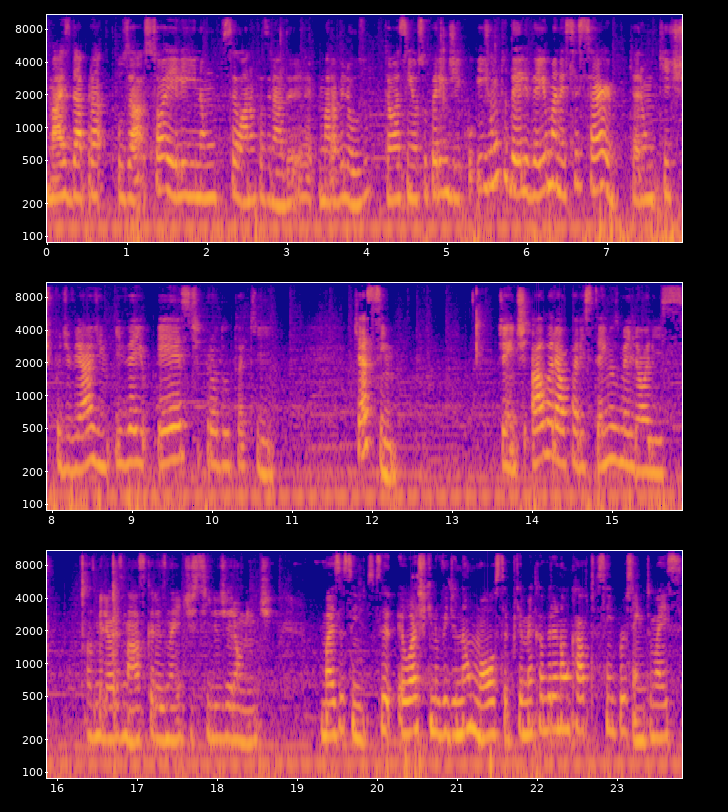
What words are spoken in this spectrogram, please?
mas dá pra usar só ele e não, sei lá, não fazer nada, é maravilhoso. Então assim, eu super indico. E junto dele veio uma Necessaire, que era um kit tipo de viagem, e veio este produto aqui, que é assim. Gente, a L'Oréal Paris tem os melhores, as melhores máscaras, né, de cílios geralmente. Mas assim, eu acho que no vídeo não mostra, porque minha câmera não capta 100%, mas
